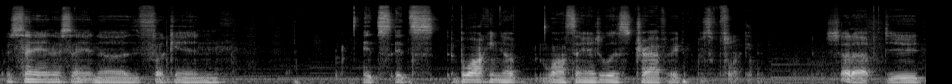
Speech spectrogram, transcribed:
they're saying they're saying uh fucking it's it's blocking up Los Angeles traffic. Just fucking shut up, dude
